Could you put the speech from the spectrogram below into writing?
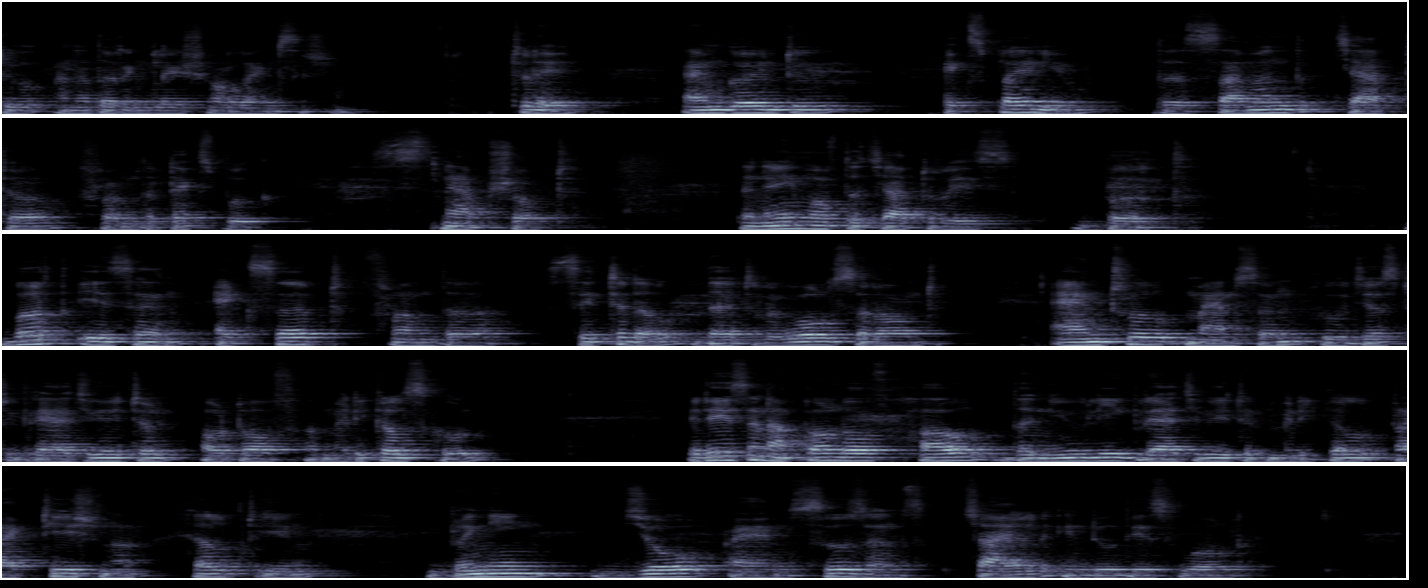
To another English online session. Today I am going to explain you the seventh chapter from the textbook Snapshot. The name of the chapter is Birth. Birth is an excerpt from the Citadel that revolves around Andrew Manson, who just graduated out of a medical school. It is an account of how the newly graduated medical practitioner helped in bringing Joe and Susan's child into this world,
